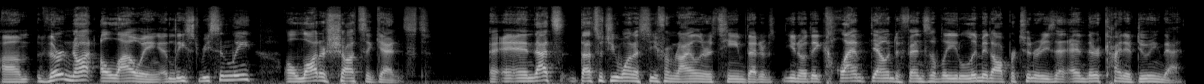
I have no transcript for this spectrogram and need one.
Um, they're not allowing, at least recently, a lot of shots against. And that's that's what you want to see from an Islanders team that is, you know, they clamp down defensively, limit opportunities, and they're kind of doing that.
